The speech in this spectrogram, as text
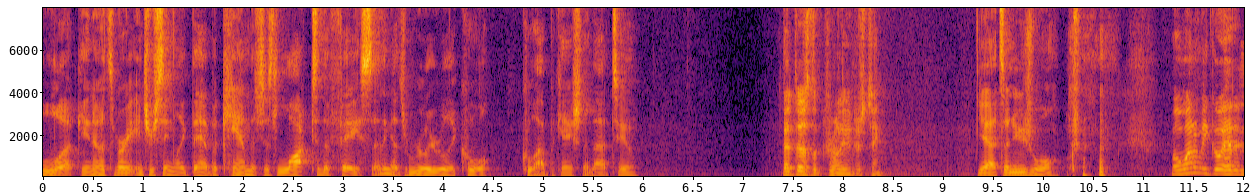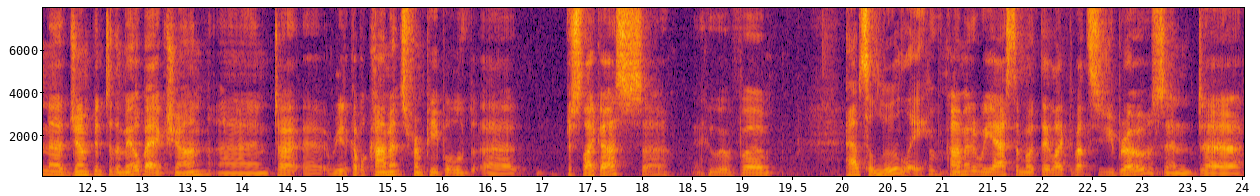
look. You know, it's very interesting. Like they have a cam that's just locked to the face. I think that's really really cool. Cool application of that too. That does look really interesting. Yeah, it's unusual. Well, why don't we go ahead and uh, jump into the mailbag, Sean, uh, and ta- uh, read a couple comments from people uh, just like us uh, who have uh, Absolutely. Who commented? We asked them what they liked about the CG Bros, and uh,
